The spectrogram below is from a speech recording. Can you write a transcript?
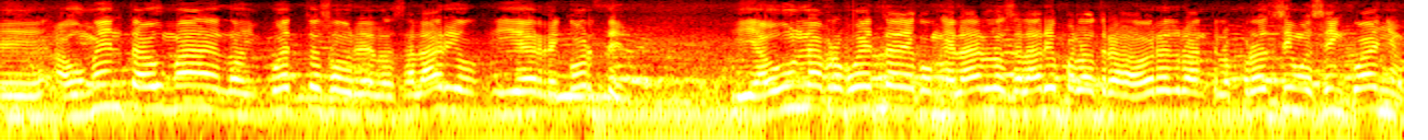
eh, aumenta aún más los impuestos sobre los salarios y el recorte. Y aún la propuesta de congelar los salarios para los trabajadores durante los próximos cinco años.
